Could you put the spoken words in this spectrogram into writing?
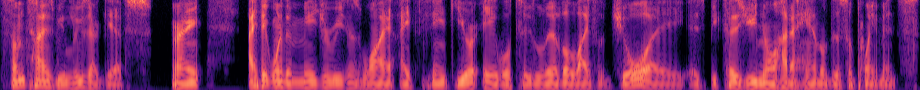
sometimes we lose our gifts, right? I think one of the major reasons why I think you're able to live a life of joy is because you know how to handle disappointments.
